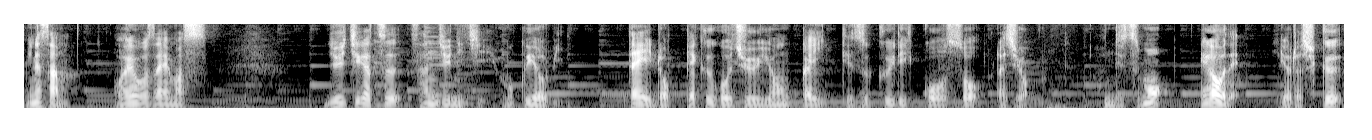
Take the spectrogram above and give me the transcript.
皆さんおはようございます。11月30日木曜日第654回手作り構想ラジオ。本日も笑顔でよろしく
